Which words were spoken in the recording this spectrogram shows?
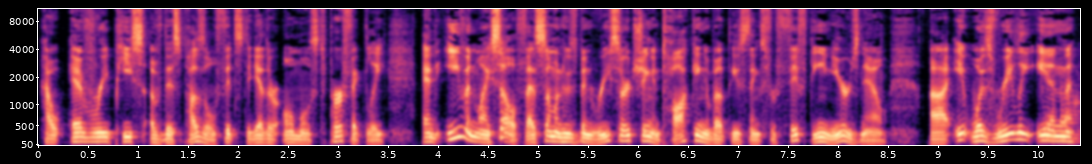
how every piece of this puzzle fits together almost perfectly. And even myself, as someone who's been researching and talking about these things for 15 years now, uh, it was really in yeah.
